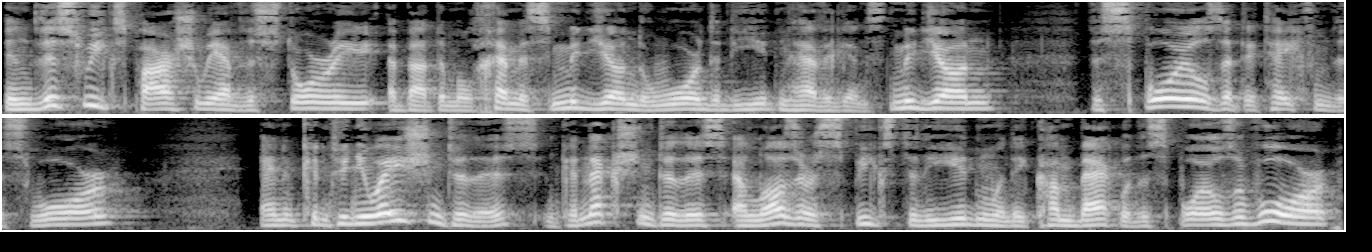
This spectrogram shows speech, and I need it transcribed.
In this week's parsha, we have the story about the Milchemes Midian, the war that the Yidden have against Midian, the spoils that they take from this war, and in continuation to this, in connection to this, Elazar speaks to the Yidden when they come back with the spoils of war,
